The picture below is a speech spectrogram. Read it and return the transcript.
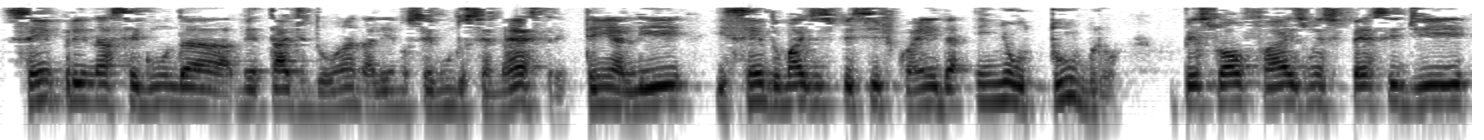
sempre na segunda metade do ano, ali no segundo semestre, tem ali, e sendo mais específico ainda, em outubro, o pessoal faz uma espécie de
